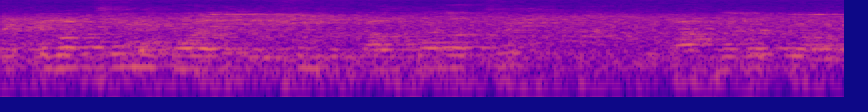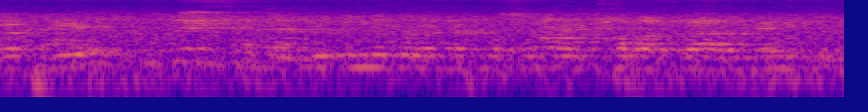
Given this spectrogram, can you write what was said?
দেখতে পাচ্ছেন সুন্দর কাউন্টার আছে কাউন্টারে অর্ডার দিয়ে বিভিন্ন ধরনের পছন্দের আপনি নিতে পারেন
